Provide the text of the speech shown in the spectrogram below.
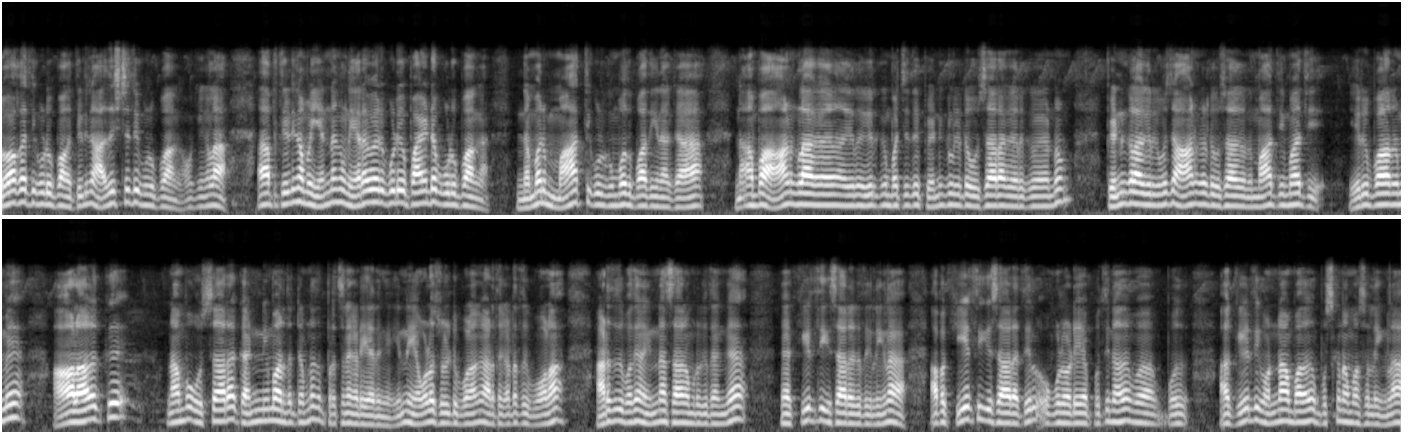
யோகத்தையும் கொடுப்பாங்க. திடீர்னு அதிர்ஷ்டத்தையும் கொடுப்பாங்க. ஓகேங்களா? அப்போ திடீர்னு நம்ம எண்ணங்கள் நிறைவேறக்கூடிய பாயிண்ட்டை கொடுப்பாங்க. இந்த மாதிரி மாற்றி கொடுக்கும்போது பார்த்தீங்கன்னாக்கா நாம் ஆண்களாக இருக்கும் பட்சத்தில் பெண்கள்கிட்ட உஷாராக இருக்க வேண்டும். பெண்களாக இருக்கும் பட்சம் ஆண்கள்கிட்ட உஷாராக மாற்றி மாற்றி இருபாருமே ஆளாளுக்கு நம்ம உஷாராக கண்ணியமாக இருந்துட்டோம்னா அது பிரச்சனை கிடையாதுங்க. இன்னும் எவ்வளோ சொல்லிட்டு போகலாங்க அடுத்த கட்டத்துக்கு போகலாம் அடுத்தது பார்த்தீங்கன்னா என்ன சாரம் இருக்குதுங்க? கீர்த்திக்கு கீர்த்திகை சாரம் இருக்குது இல்லைங்களா? அப்போ கீர்த்திகை சாரத்தில் உங்களுடைய புத்திநாதம் கீர்த்திக்கு ஒன்றாம் பாதம் புஷ்கரமாக சொல்லிங்களா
